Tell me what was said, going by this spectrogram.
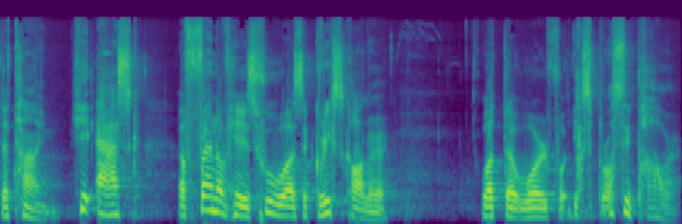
the time. He asked a friend of his who was a Greek scholar what the word for explosive power.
